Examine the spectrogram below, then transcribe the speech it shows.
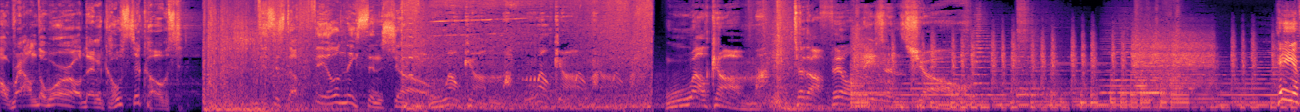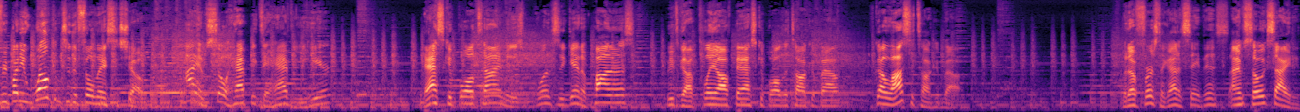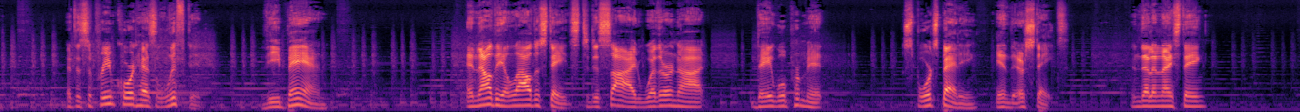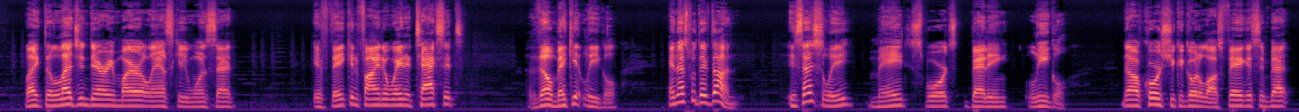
around the world and coast to coast. This is the Phil Naessens Show. Welcome, welcome, welcome to the Phil Naessens Show. Hey, everybody, welcome to the Phil Naessens Show. I am so happy to have you here. Basketball time is once again upon us. We've got playoff basketball to talk about, we've got lots to talk about. But up first, I got to say this I'm so excited that the Supreme Court has lifted the ban, and now they allow the states to decide whether or not they will permit sports betting in their states. Isn't that a nice thing? Like the legendary Meyer Lansky once said, if they can find a way to tax it, they'll make it legal. And that's what they've done. Essentially, made sports betting legal. Now, of course, you could go to Las Vegas and bet.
